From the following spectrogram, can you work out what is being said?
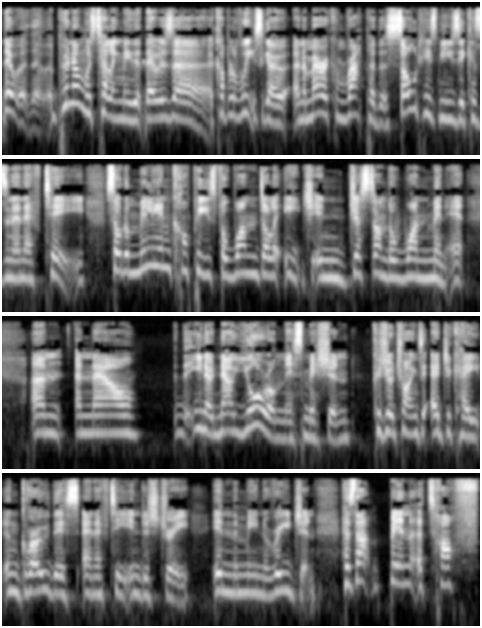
there, were- was telling me that there was a, a couple of weeks ago an American rapper that sold his music as an NFT, sold a million copies for one dollar each in just under one minute, um, and now you know now you're on this mission because you're trying to educate and grow this NFT industry in the MENA region. Has that been a tough,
